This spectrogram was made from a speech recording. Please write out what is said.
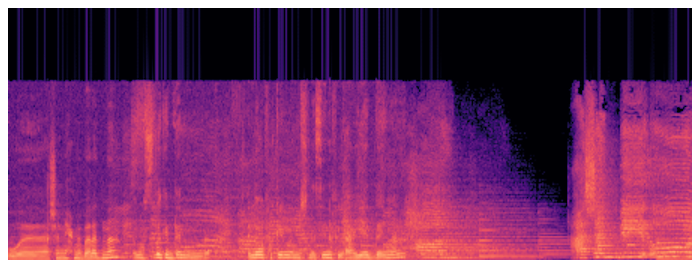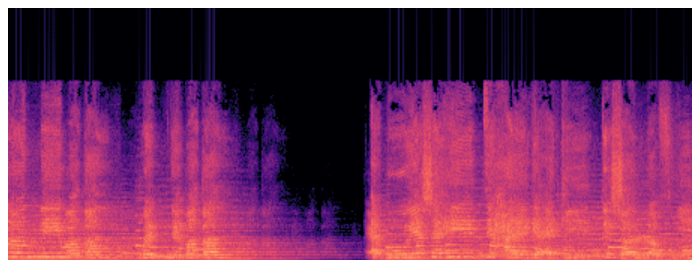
وعشان نحمي بلدنا. مبسوطة جدا اللي هو فاكرنا مش ناسينا في الأعياد دايما. عشان بيقولوا إني بطل وابن بطل. أبويا شهيد دي حاجة أكيد. تشرفني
